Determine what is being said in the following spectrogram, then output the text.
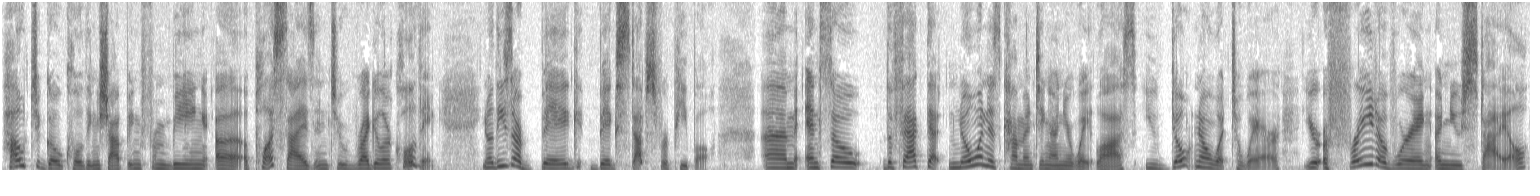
how to go clothing shopping from being a, a, plus size into regular clothing. You know, these are big, big steps for people. Um, and so the fact that no one is commenting on your weight loss, you don't know what to wear, you're afraid of wearing a new style.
